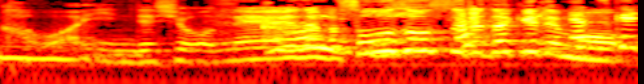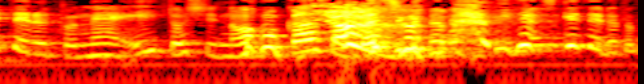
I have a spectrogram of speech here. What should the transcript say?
可愛いんでしょうね。なんか想像するだけでもみんなつ。けてるとね、いい年のお母さんたちがみんなつけてると、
